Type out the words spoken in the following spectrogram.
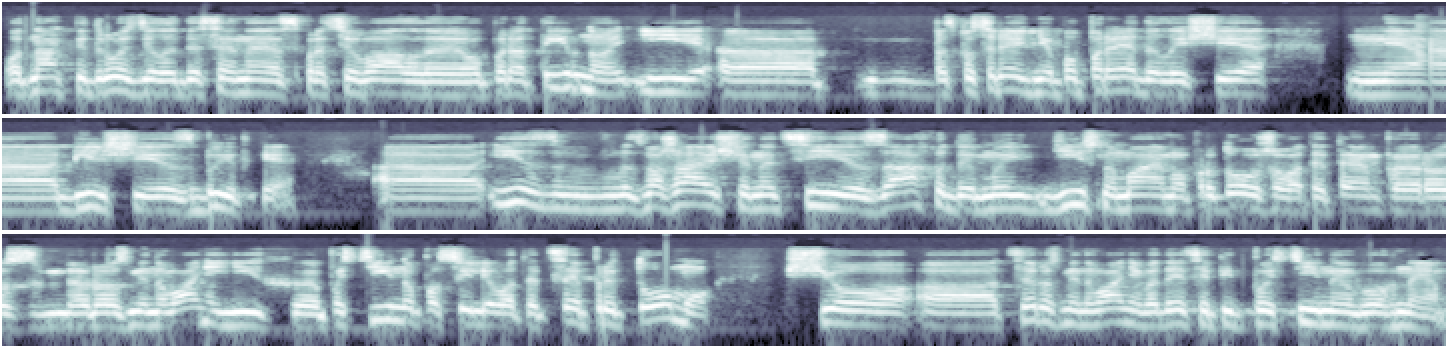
Однак підрозділи ДСНС працювали оперативно і е, безпосередньо попередили ще е, більші збитки. Е, І зважаючи на ці заходи, ми дійсно маємо продовжувати темпи роз- розмінування, їх постійно посилювати. Це при тому, що це розмінування ведеться під постійним вогнем.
